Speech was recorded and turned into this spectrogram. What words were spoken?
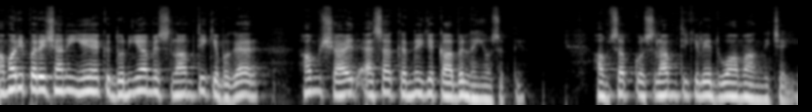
ہماری پریشانی یہ ہے کہ دنیا میں سلامتی کے بغیر ہم شاید ایسا کرنے کے قابل نہیں ہو سکتے۔ ہم سب کو سلامتی کے لیے دعا مانگنی چاہیے۔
